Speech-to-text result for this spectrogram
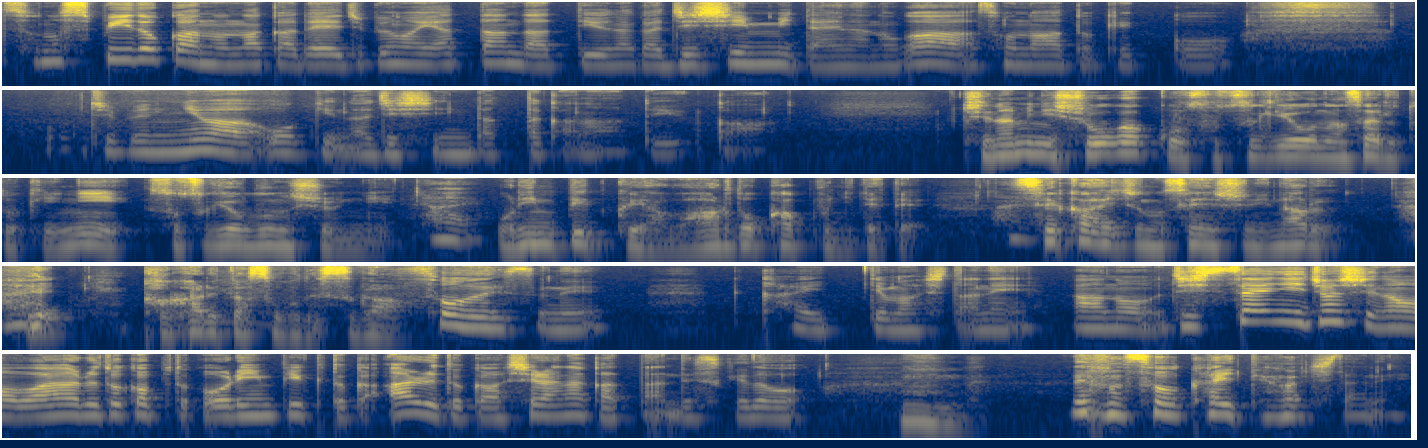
そのスピード感の中で自分はやったんだっていうなんか自信みたいなのがその後結構自分には大きな自信だったかなというか。ちなみに小学校卒業なさるときに卒業文集にはいオリンピックやワールドカップに出てはい世界一の選手になるとはい書かれたそうですが、そうですね。書いてましたね。あの実際に女子のワールドカップとかオリンピックとかあるとかは知らなかったんですけど、うん、でもそう書いてましたね。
